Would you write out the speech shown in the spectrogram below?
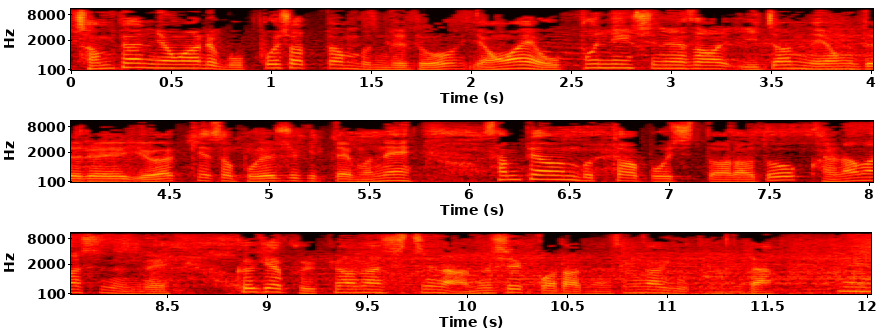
전편 영화를 못 보셨던 분들도 영화의 오프닝 씬에서 이전 내용들을 요약해서 보여주기 때문에 3편부터 보시더라도 관람하시는데 크게 불편하시진 않으실 거라는 생각이 듭니다. 네.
